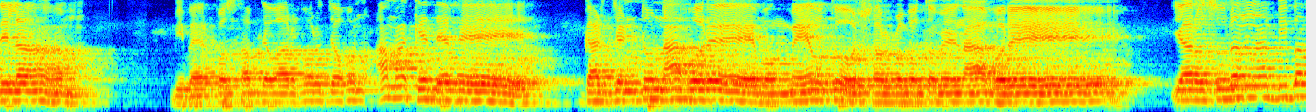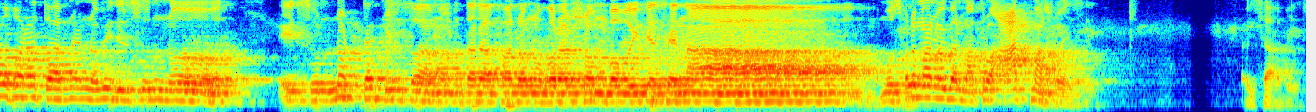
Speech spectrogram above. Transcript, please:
দিলাম। বিবাহের প্রস্তাব দেওয়ার পর যখন আমাকে দেখে, গার্জেন্টও না করে এবং মেয়েও তো সর্বপ্রথমে না করে, ইয়া রসুলাল্লাহ, বিবাহ করা তো আপনার নবীজির সুন্নত। এই সুন্নতটা কিন্তু আমার দ্বারা পালন করা সম্ভব হইতেছে না। মুসলমান হইবার মাত্র আট মাস হয়েছে। ওই সাহাবীর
